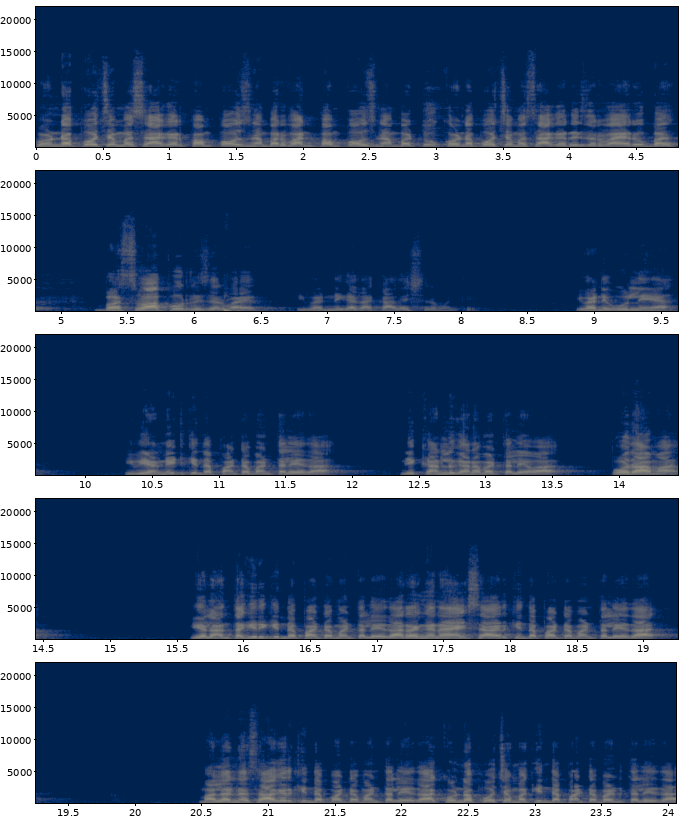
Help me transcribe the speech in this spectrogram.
Kondapochamma Sagar pump house number one pump house number two Kondapochamma Sagar reservoir బ బస్వాపూర్ రిజర్వాయర్. ఇవన్నీ కదా కాళేశ్వరం అంటే. ఇవన్నీ ఊళ్ళినాయా? ఇవి అన్నిటి కింద పంట పంటలేదా? నీ కళ్ళు కనబట్టలేవా? పోదామా? ఇవాళ అంతగిరి కింద పంట మంటలేదా రంగనాయక సాగర్ కింద పంట మంటలేదా మల్లన్న సాగర్ కింద పంట పంటలేదా? కొండ పోచమ్మ కింద పంట పంటలేదా?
